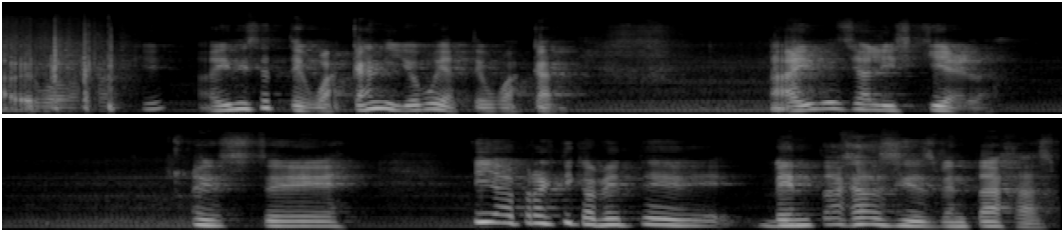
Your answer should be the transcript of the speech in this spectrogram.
A ver, voy a bajar aquí. Ahí dice Tehuacán y yo voy a Tehuacán. Ahí desde a la izquierda. Este. Y ya prácticamente ventajas y desventajas,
